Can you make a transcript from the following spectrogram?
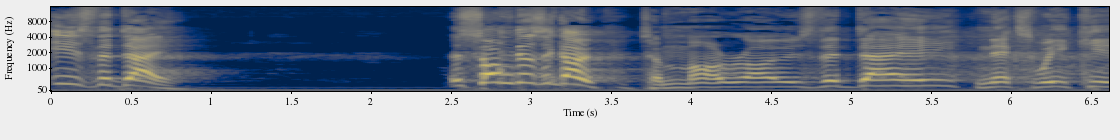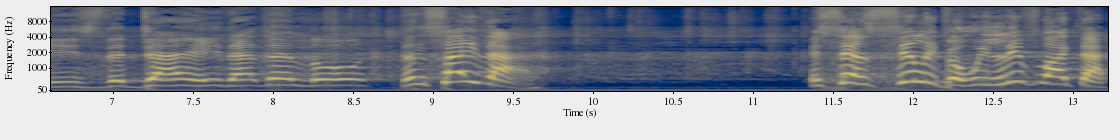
is the day. The song doesn't go, tomorrow's the day, next week is the day that the Lord. Doesn't say that. It sounds silly, but we live like that.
